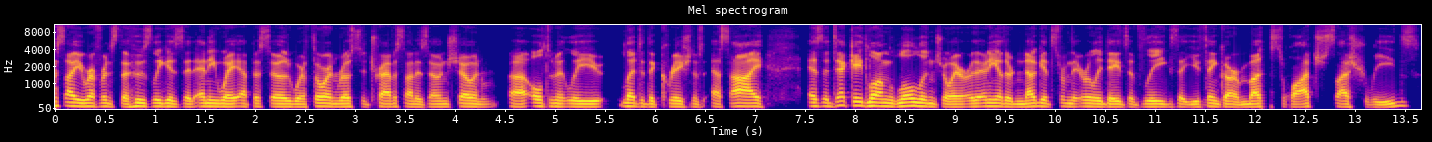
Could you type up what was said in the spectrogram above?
SI, you referenced the Whose League Is It Anyway episode where Thorin roasted Travis on his own show and uh, ultimately led to the creation of SI. As a decade long LOL enjoyer, are there any other nuggets from the early days of leagues that you think are must watch slash reads?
